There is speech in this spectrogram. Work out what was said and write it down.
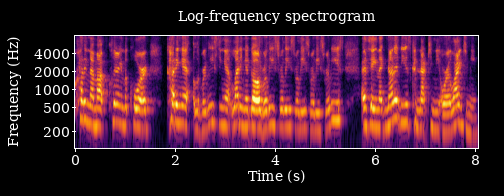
cutting them up, clearing the cord, cutting it, releasing it, letting it go, release, release, release, release, release, and saying like none of these connect to me or align to me.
